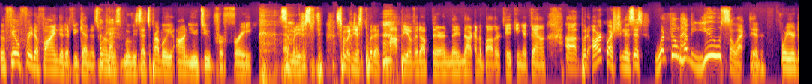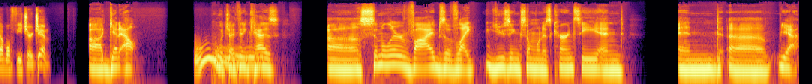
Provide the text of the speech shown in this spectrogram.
But feel free to find it if you can. It's one Okay. of those movies that's probably on YouTube for free. Somebody just somebody just put a copy of it up there, and they're not going to bother taking it down. Uh, but our question is this: What film have you selected for your double feature, Jim? Uh, Get Out, which I think has uh, similar vibes of like using someone as currency and and uh, yeah,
